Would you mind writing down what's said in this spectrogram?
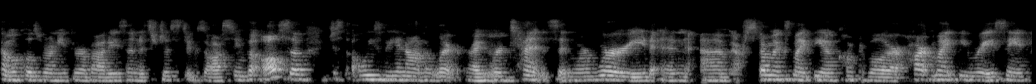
chemicals running through our bodies, and it's just exhausting. But also, just always being on alert, right? We're tense and we're worried, and um, our stomachs might be uncomfortable, or our heart might be racing.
